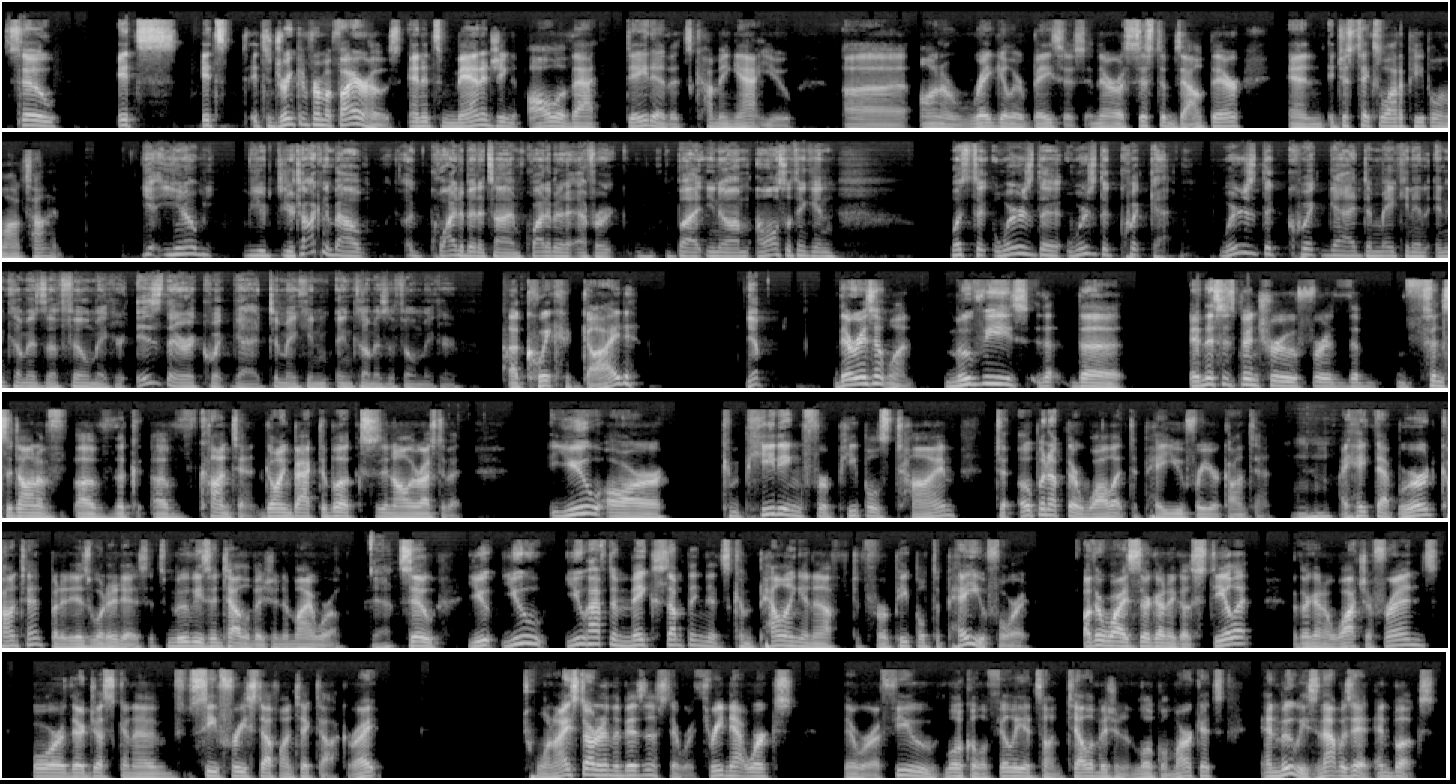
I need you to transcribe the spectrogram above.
so it's it's it's drinking from a fire hose and it's managing all of that data that's coming at you uh, on a regular basis. And there are systems out there, and it just takes a lot of people and a lot of time. Yeah, you know, you, you're talking about quite a bit of time, quite a bit of effort, but you know, I'm, I'm also thinking, what's the where's the where's the quick guide? Where's the quick guide to making an income as a filmmaker? Is there a quick guide to making income as a filmmaker? A quick guide? Yep. There isn't one. Movies the the and this has been true for the since the dawn of of the of content, going back to books and all the rest of it. You are competing for people's time to open up their wallet to pay you for your content. Mm-hmm. I hate that word content, but it is what it is. It's movies and television in my world. Yeah. So you you you have to make something that's compelling enough to, for people to pay you for it. Otherwise, they're going to go steal it or they're going to watch a friend's, or they're just going to see free stuff on TikTok, right? When I started in the business, there were three networks, there were a few local affiliates on television and local markets, and movies, and that was it, and books.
